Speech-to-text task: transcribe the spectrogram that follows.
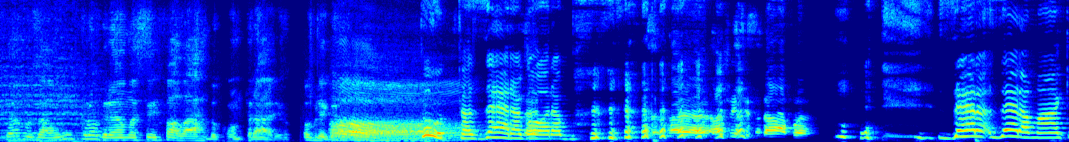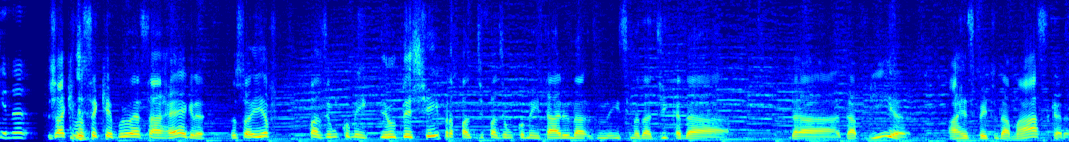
estamos a um programa sem falar do contrário. Obrigado. Puta, zero agora. É, a gente estava. Zero, zero a máquina. Já que você quebrou essa regra, eu só ia fazer um comentário. Eu deixei para de fazer um comentário na- em cima da dica da, da, da Bia a respeito da máscara.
